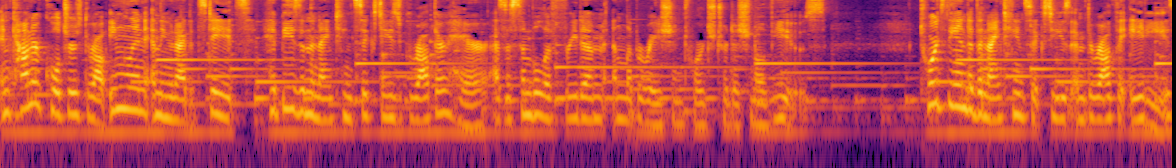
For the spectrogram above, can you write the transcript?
In countercultures throughout England and the United States, hippies in the 1960s grew out their hair as a symbol of freedom and liberation towards traditional views. Towards the end of the 1960s and throughout the 80s,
